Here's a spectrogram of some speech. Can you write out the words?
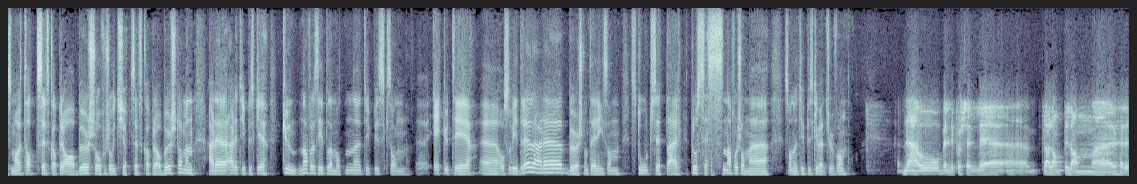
som har tatt selskaper av børs og for så vidt kjøpt selskaper av børs. Da. Men er det, er det typiske kundene, for å si det på den måten, eh, typisk sånn EQT eh, så eh, osv., eller er det børsnotering som stort sett er prosessen da, for sånne, sånne typiske venturefond? Det er jo veldig forskjellig eh, fra land til land, eh,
